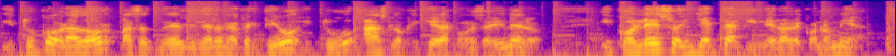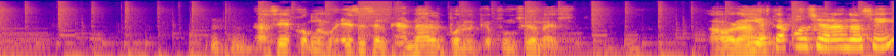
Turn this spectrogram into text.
Y tú, cobrador, vas a tener el dinero en efectivo y tú haz lo que quieras con ese dinero. Y con eso inyecta dinero a la economía. Así es como, ese es el canal por el que funciona eso. Ahora, ¿Y está funcionando así?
